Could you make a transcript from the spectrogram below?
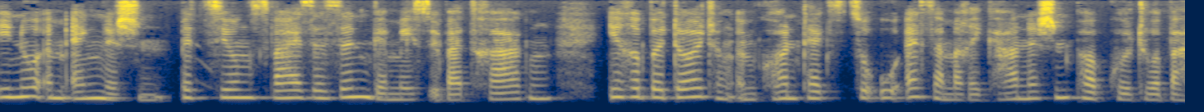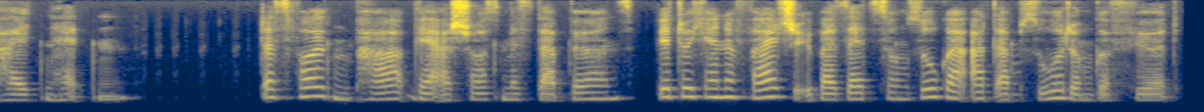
die nur im Englischen bzw. sinngemäß übertragen ihre Bedeutung im Kontext zur US-amerikanischen Popkultur behalten hätten. Das Folgenpaar Wer erschoss Mr. Burns wird durch eine falsche Übersetzung sogar ad absurdum geführt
